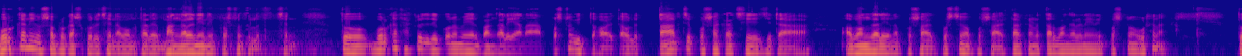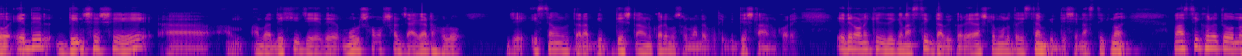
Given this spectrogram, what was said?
বোরকা নিয়ে উৎসাহ প্রকাশ করেছেন এবং তাদের বাঙালি নিয়ে প্রশ্ন তুলে দিচ্ছেন তো বোরকা থাকলে যদি কোনো মেয়ের বাঙালি আনা প্রশ্নবিদ্ধ হয়, তাহলে তার যে পোশাক আছে যেটা অবাঙালি আনা পোশাক, পশ্চিমা পোশাক, তার কারণে তার বাঙালি নিয়ে প্রশ্ন ওঠে না। তো এদের দিন শেষে আমরা দেখি যে এদের মূল সমস্যার জায়গাটা হলো যে ইসলামের তারা বিদ্বেষ লালন করে, মুসলমানদের প্রতি বিদ্বেষ লালন করে। এদের অনেকে নিজেকে নাস্তিক দাবি করে, এরা আসলে মূলত ইসলাম বিদ্বেষী, নাস্তিক নয়। নাস্তিক হলে তো অন্য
